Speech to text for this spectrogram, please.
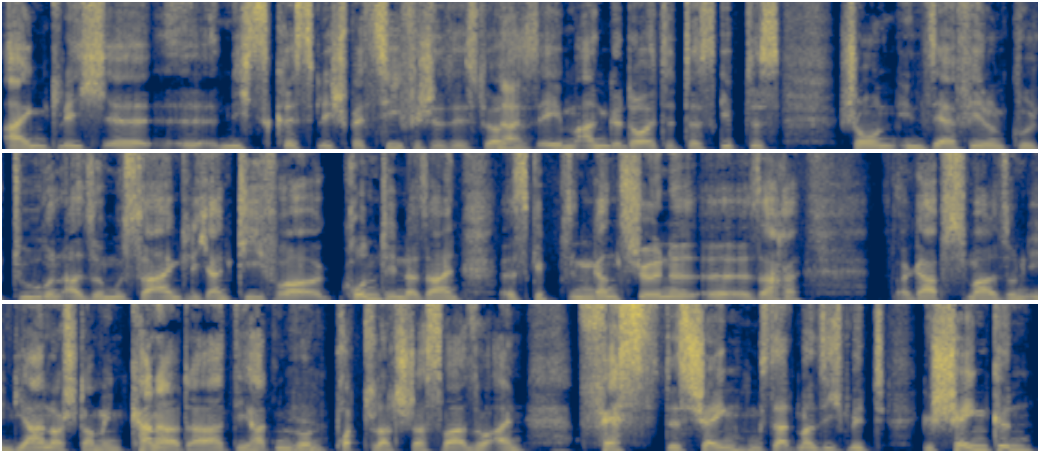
eigentlich äh, äh, nichts christlich Spezifisches ist. Du hast Nein. es eben angedeutet, das gibt es schon in sehr vielen Kulturen, also muss da eigentlich ein tieferer Grund hinter sein. Es gibt eine ganz schöne äh, Sache, da gab es mal so einen Indianerstamm in Kanada, die hatten so einen Potlatsch. Das war so ein Fest des Schenkens. Da hat man sich mit Geschenken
